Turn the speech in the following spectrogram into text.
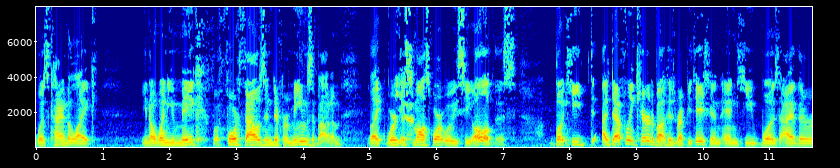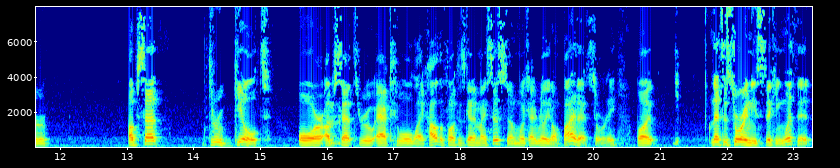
Was kind of like, you know, when you make four thousand different memes about him, like we're the small sport where we see all of this. But he, I definitely cared about his reputation, and he was either upset through guilt or Mhm. upset through actual like how the fuck is getting in my system, which I really don't buy that story. But that's his story, and he's sticking with it.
